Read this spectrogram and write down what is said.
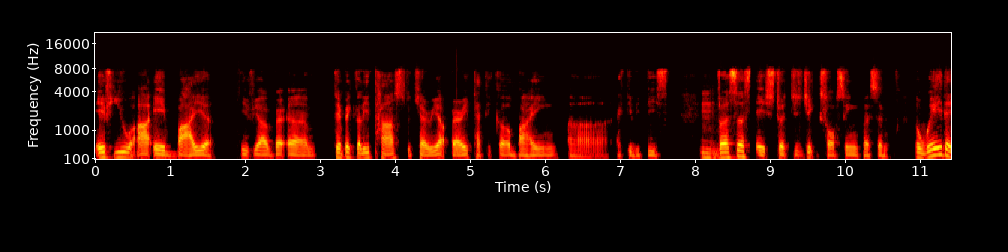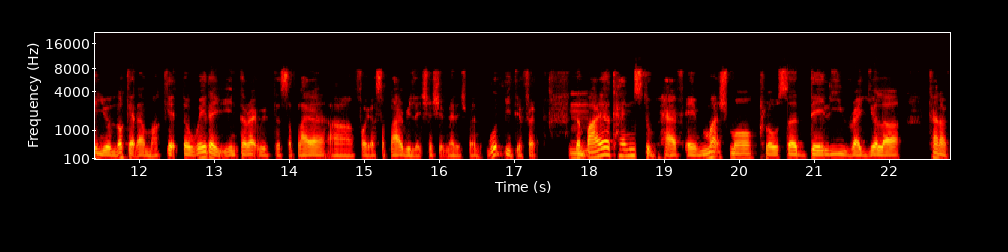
If you are a buyer, if you are um, typically tasked to carry out very tactical buying uh, activities mm. versus a strategic sourcing person, the way that you look at a market, the way that you interact with the supplier uh, for your supply relationship management would be different. Mm. The buyer tends to have a much more closer, daily, regular kind of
